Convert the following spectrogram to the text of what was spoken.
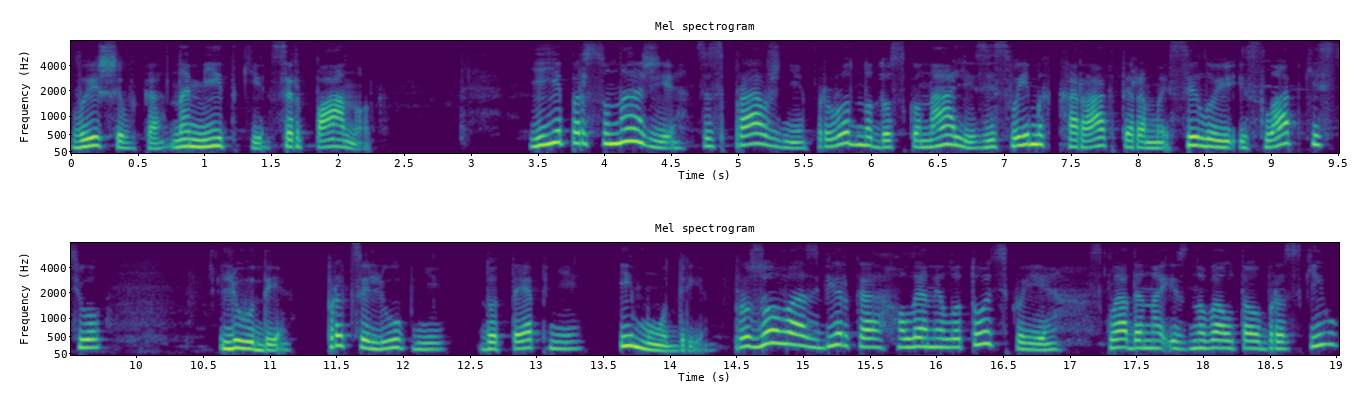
вишивка, намітки, серпанок. Її персонажі це справжні, природно досконалі, зі своїми характерами, силою і слабкістю люди, працелюбні, дотепні і мудрі. Прозова збірка Олени Лотоцької складена із новел та образків,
